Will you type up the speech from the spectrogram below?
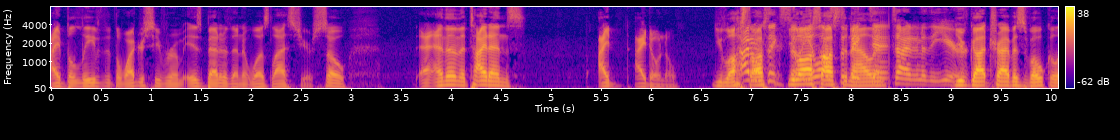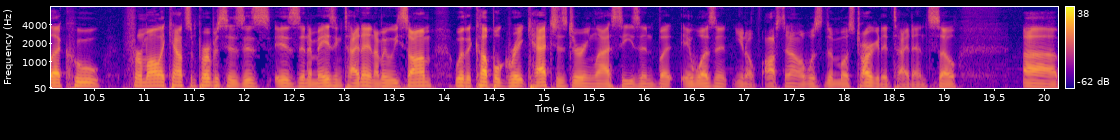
I believe that the wide receiver room is better than it was last year. So, and then the tight ends, I I don't know. You lost Austin, so. you lost the Austin Big Allen. Tight end of the year. You've got Travis Vokolek, who, from all accounts and purposes, is is an amazing tight end. I mean, we saw him with a couple great catches during last season, but it wasn't. You know, Austin Allen was the most targeted tight end. So, uh,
